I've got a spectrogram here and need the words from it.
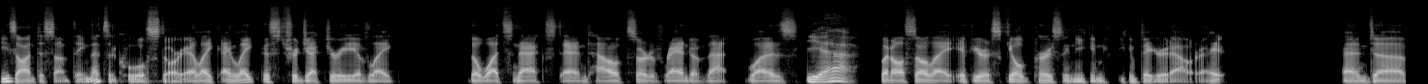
he's onto something. That's a cool story. I like I like this trajectory of like the what's next and how sort of random that was, Yeah. but also like if you're a skilled person, you can you can figure it out, right? And uh,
